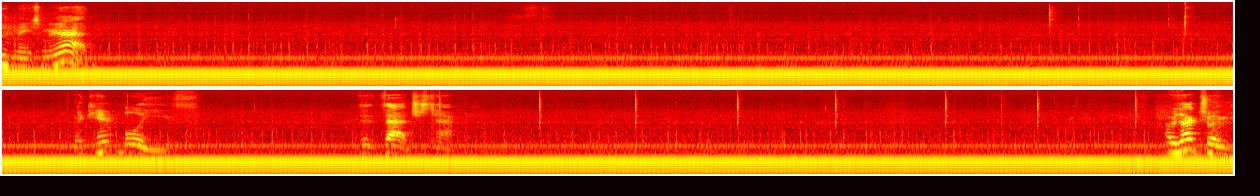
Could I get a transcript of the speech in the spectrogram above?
actually makes me mad. I can't believe that that just happened. I was actually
